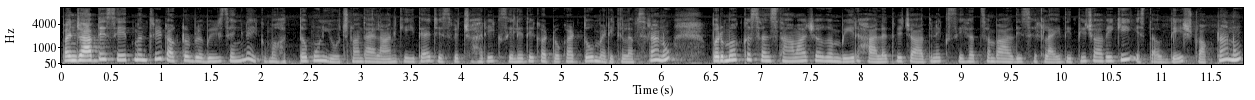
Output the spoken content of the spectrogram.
ਪੰਜਾਬ ਦੇ ਸਿਹਤ ਮੰਤਰੀ ਡਾਕਟਰ ਬਲਬੀਰ ਸਿੰਘ ਨੇ ਇੱਕ ਮਹੱਤਵਪੂਰਨ ਯੋਜਨਾ ਦਾ ਐਲਾਨ ਕੀਤਾ ਹੈ, ਜਿਸ ਵਿੱਚ ਹਰੇਕ ਜ਼ਿਲ੍ਹੇ ਦੇ ਘੱਟੋ-ਘੱਟ ਦੋ ਮੈਡੀਕਲ ਅਫਸਰਾਂ ਨੂੰ ਪ੍ਰਮੁੱਖ ਸੰਸਥਾਵਾਂ 'ਚ ਗੰਭੀਰ ਹਾਲਤ ਵਿੱਚ ਆਧੁਨਿਕ ਸਿਹਤ ਸੰਭਾਲ ਦੀ ਸਿਖਲਾਈ ਦਿੱਤੀ ਜਾਵੇਗੀ। ਇਸ ਦਾ ਉਦੇਸ਼ ਡਾਕਟਰਾਂ ਨੂੰ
